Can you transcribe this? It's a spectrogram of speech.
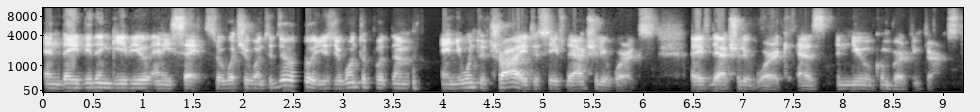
and they didn't give you any sales. So what you want to do is you want to put them and you want to try to see if they actually works, if they actually work as new converting terms.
